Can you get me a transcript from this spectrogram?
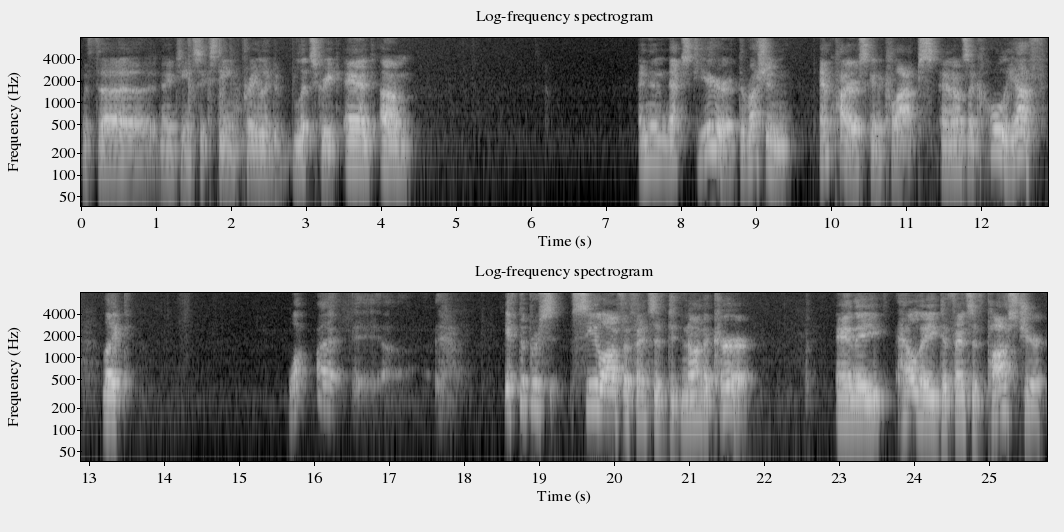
with the 1916 Prelude to Blitzkrieg, and um, and then next year the Russian Empire is going to collapse, and I was like, holy f, like what? Uh, if the Brusilov offensive did not occur, and they held a defensive posture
